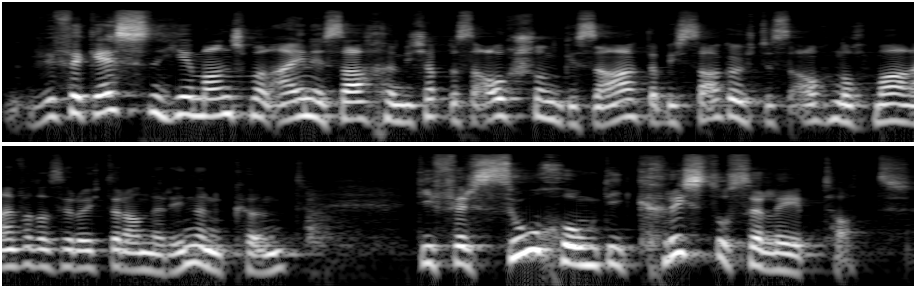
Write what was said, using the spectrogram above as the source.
Wir vergessen hier manchmal eine Sache, und ich habe das auch schon gesagt, aber ich sage euch das auch nochmal, einfach, dass ihr euch daran erinnern könnt. Die Versuchung, die Christus erlebt hat,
